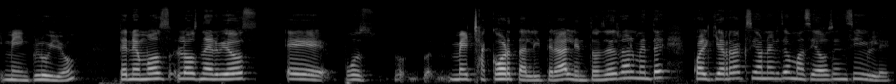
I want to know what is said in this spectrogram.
me incluyo, tenemos los nervios, eh, pues, mecha corta, literal. Entonces, realmente, cualquier reacción es demasiado sensible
